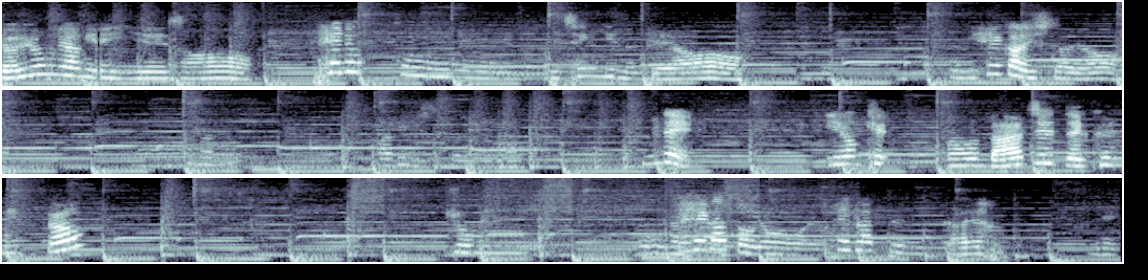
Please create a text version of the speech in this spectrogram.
열 용량에 의해서 해력풍이 생기는데요. 여기 해가 있어요. 하나는 달이 있어요. 근데 이렇게 어, 낮을 때 그니까 좀 뭔가 해가 떠. 해가 뜨니까요. 네.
